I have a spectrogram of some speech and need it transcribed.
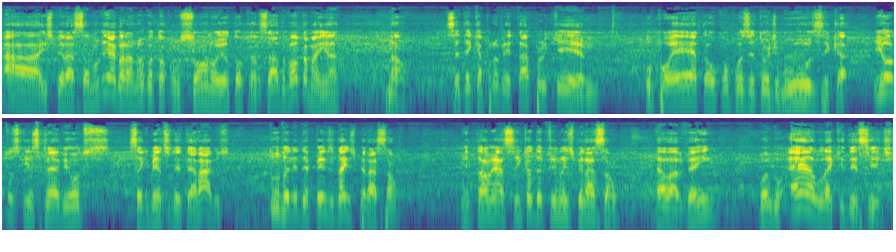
ah, a inspiração não vem agora não que eu estou com sono ou eu estou cansado, volta amanhã. Não. Você tem que aproveitar porque o poeta, o compositor de música e outros que escrevem outros segmentos literários, tudo ele depende da inspiração. Então é assim que eu defino a inspiração. Ela vem quando ela é que decide.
